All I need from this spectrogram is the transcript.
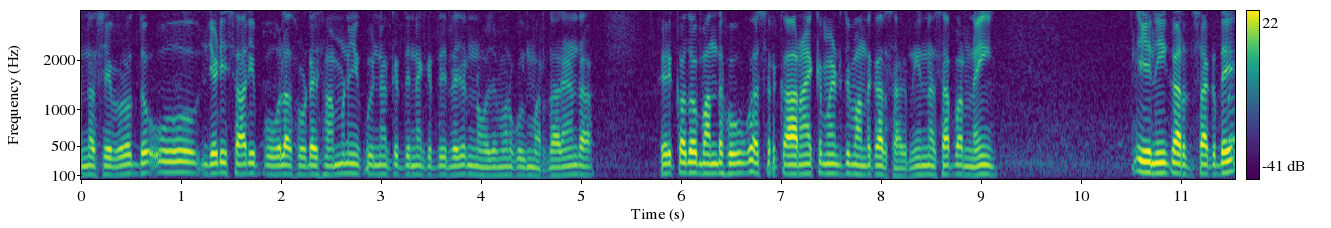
ਨਸ਼ੇ ਵਿਰੁੱਧ। ਉਹ ਜਿਹੜੀ ਸਾਰੀ ਪੋਲ ਆ ਤੁਹਾਡੇ ਸਾਹਮਣੇ, ਕੋਈ ਨਾ ਕਿਤੇ ਨਾ ਕਿਤੇ ਜਿਹੜਾ ਨੌਜਵਾਨ ਕੋਈ ਮਰਦਾ ਰਹਿੰਦਾ। ਫਿਰ ਕਦੋਂ ਬੰਦ ਹੋਊਗਾ? ਸਰਕਾਰਾਂ ਇੱਕ ਮਿੰਟ 'ਚ ਬੰਦ ਕਰ ਸਕਦੀਆਂ ਨਸ਼ਾ ਪਰ ਨਹੀਂ। ਇਹ ਨਹੀਂ ਕਰ ਸਕਦੇ।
